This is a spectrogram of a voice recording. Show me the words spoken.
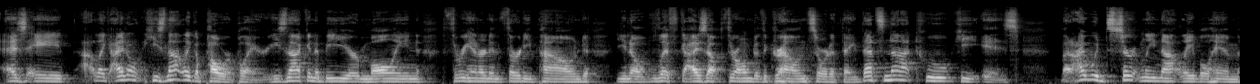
as a like I don't he's not like a power player. He's not going to be your mauling 330 pound, you know, lift guys up, throw them to the ground sort of thing. That's not who he is. But I would certainly not label him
